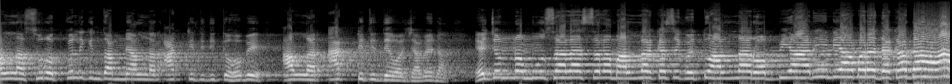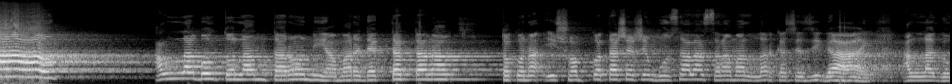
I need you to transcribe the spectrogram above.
আল্লাহ সুরত করলে কিন্তু আপনি আল্লাহর আকৃতি দিতে হবে, আল্লাহর আকৃতি দেওয়া যাবে না। এই জন্য মুসা আলাহিসাল্লাম আল্লাহর কাছে কইতো, আল্লাহ রব্বি আরিনি, আমারে দেখা দাও। আল্লাহ বলতো, লাম তারনি, আমার দেখতারটা না। তখন এই সব কথা শেষে মুসা আলাহ সালাম আল্লাহর কাছে জিগায়, আল্লাহ গো,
